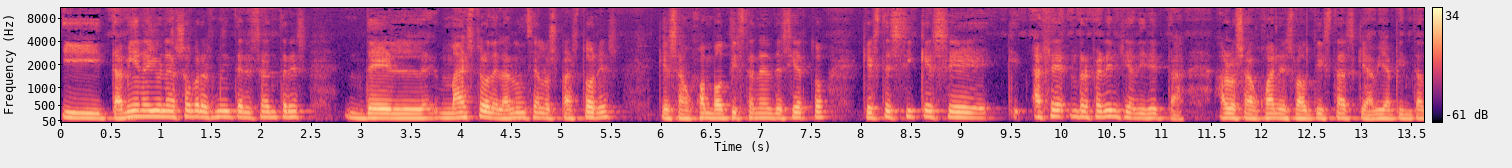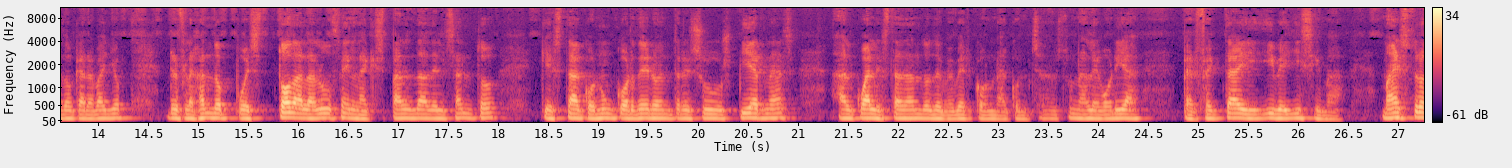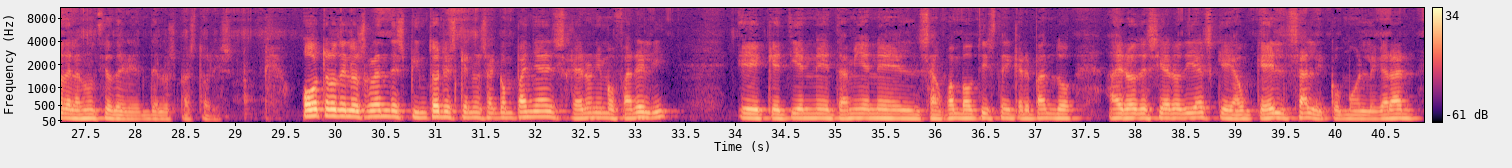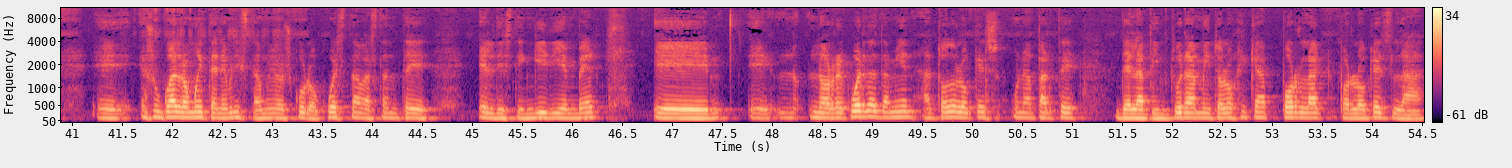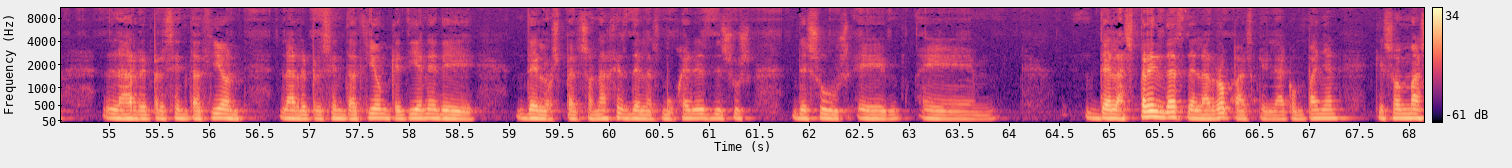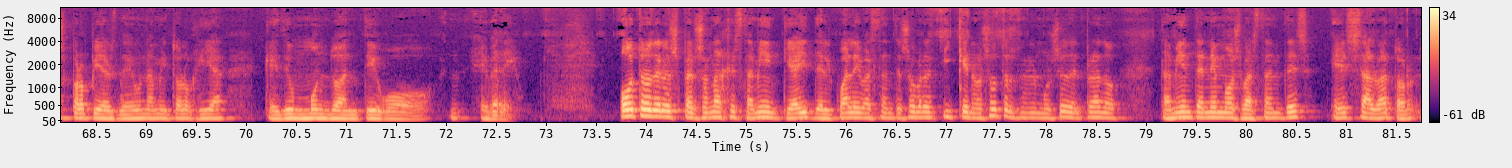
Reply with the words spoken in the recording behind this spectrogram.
Y también hay unas obras muy interesantes del maestro del anuncio a los pastores, que es San Juan Bautista en el desierto, que este sí que se hace referencia directa a los San Juanes Bautistas que había pintado Caravaggio, reflejando pues toda la luz en la espalda del santo que está con un cordero entre sus piernas al cual está dando de beber con una concha. Es una alegoría perfecta y, bellísima, maestro del anuncio de, los pastores. Otro de los grandes pintores que nos acompaña es Jerónimo Farelli, eh, que tiene también el San Juan Bautista increpando a Herodes y Herodías, que aunque él sale como el gran... Eh, es un cuadro muy tenebrista, muy oscuro, cuesta bastante el distinguir y en ver. Eh, nos recuerda también a todo lo que es una parte de la pintura mitológica por, la, por lo que es la, la representación, la representación que tiene de, de, los personajes, de las mujeres, de sus, de sus de las prendas, de las ropas que le acompañan que son más propias de una mitología que de un mundo antiguo hebreo. Otro de los personajes también que hay, del cual hay bastantes obras y que nosotros en el Museo del Prado también tenemos bastantes, es Salvator,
